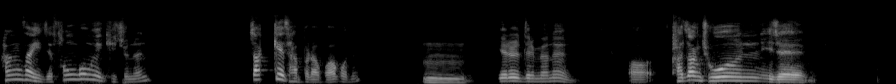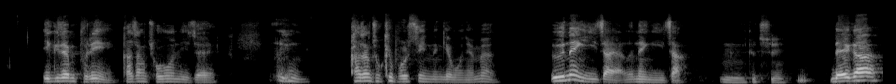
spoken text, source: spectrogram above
항상 이제 성공의 기준은 작게 잡으라고 하거든. 음. 예를 들면은 어, 가장 좋은 이제 이그젬플이 가장 좋은 이제 가장 좋게 볼 수 있는 게 뭐냐면 은행 이자야 은행 이자 음, 그치. 내가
